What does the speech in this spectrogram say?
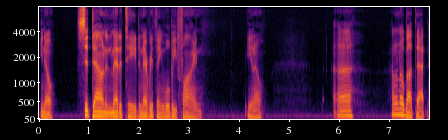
you know, sit down and meditate and everything will be fine. You know? Uh, I don't know about that.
